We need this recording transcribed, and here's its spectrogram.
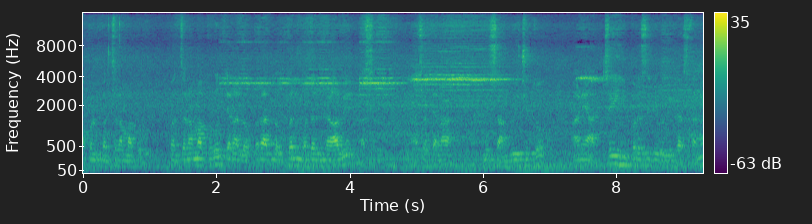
आपण पंचनामा करू. पंचनामा करून त्यांना लवकरात लवकर मदत मिळावी असं असं त्यांना मी सांगू इच्छितो. आणि आजची ही परिस्थिती बघितली असताना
